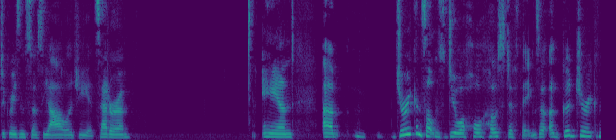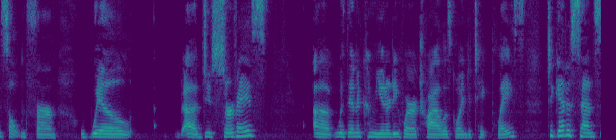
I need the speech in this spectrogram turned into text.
degrees in sociology, etc. And um, jury consultants do a whole host of things. A, a good jury consultant firm will uh, do surveys uh, within a community where a trial is going to take place to get a sense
